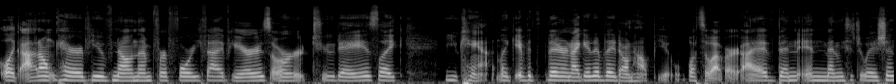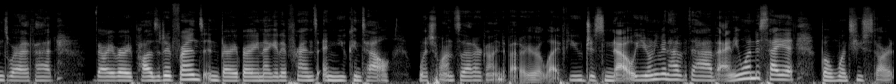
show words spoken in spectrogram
Like I don't care if you've known them for 45 years or two days. Like you can't. Like if it's they're negative, they don't help you whatsoever. I have been in many situations where I've had very, very positive friends and very, very negative friends, and you can tell which ones that are going to better your life. You just know. You don't even have to have anyone to say it, but once you start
